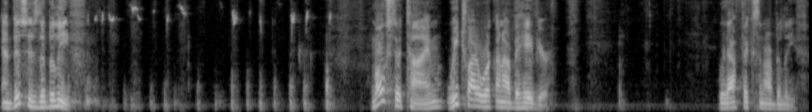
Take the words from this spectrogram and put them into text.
And this is the belief. Most of the time, we try to work on our behavior without fixing our belief.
